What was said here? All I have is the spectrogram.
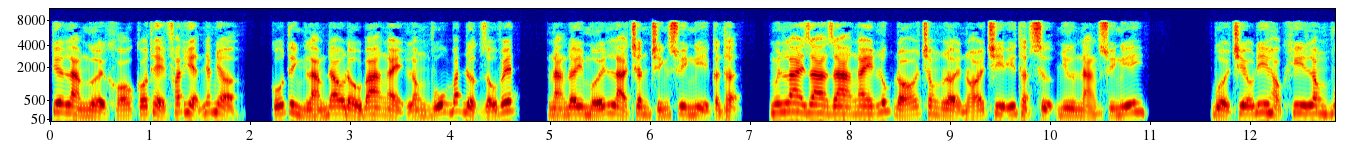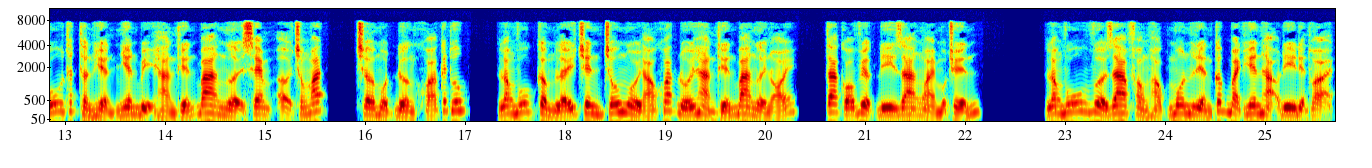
Kia làm người khó có thể phát hiện nhắc nhở, cố tình làm đau đầu ba ngày Long Vũ bắt được dấu vết, nàng đây mới là chân chính suy nghĩ cẩn thận, nguyên lai ra ra ngay lúc đó trong lời nói chi ý thật sự như nàng suy nghĩ. Buổi chiều đi học khi Long Vũ thất thần hiển nhiên bị Hàn Thiến ba người xem ở trong mắt, chờ một đường khóa kết thúc, Long Vũ cầm lấy trên chỗ ngồi áo khoác đối Hàn Thiến ba người nói, ta có việc đi ra ngoài một chuyến. Long Vũ vừa ra phòng học môn liền cấp Bạch Hiên Hạo đi điện thoại,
